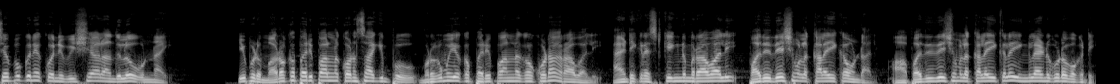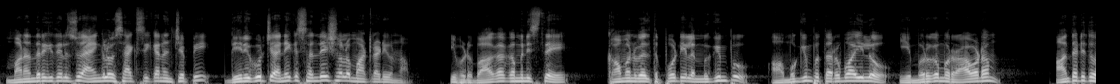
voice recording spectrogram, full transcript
చెప్పుకునే కొన్ని విషయాలు అందులో ఉన్నాయి. ఇప్పుడు మరొక పరిపాలన కొనసాగింపు మృగము యొక్క పరిపాలనగా కూడా రావాలి. యాంటీక్రెస్ట్ కింగ్డమ్ రావాలి. పది దేశముల కలయిక ఉండాలి. ఆ పది దేశముల కలయికలో ఇంగ్లాండ్ కూడా ఒకటి. మనందరికీ తెలుసు ఆంగ్లో సాక్సికన్ అని చెప్పి దీని గురించి అనేక సందేశాలు మాట్లాడి ఉన్నాం. ఇప్పుడు బాగా గమనిస్తే కామన్వెల్త్ పోటీల ముగింపు ఆ ముగింపు తరువాయిలో ఈ మృగము రావడం అంతటితో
